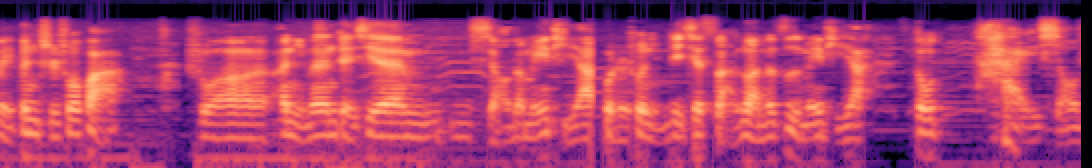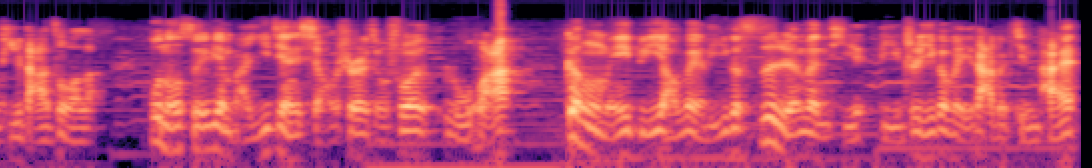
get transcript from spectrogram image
为奔驰说话。说啊，你们这些小的媒体啊，或者说你们这些散乱的自媒体呀，都太小题大做了，不能随便把一件小事就说辱华，更没必要为了一个私人问题抵制一个伟大的品牌。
